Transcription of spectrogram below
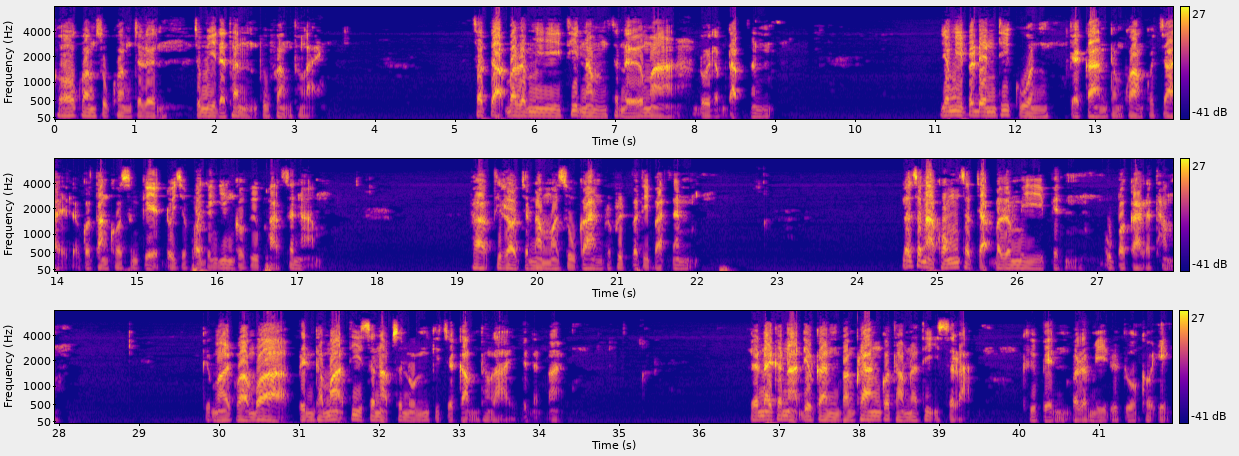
ขอความสุขความเจริญ จะมีแด่ท่านผู้ฟังทั้งหลาย สัจจะบารมีที่นำเสนอมาโดยลำดับนั้น ยังมีประเด็นที่ควรแก่การทำความเข้าใจ แล้วก็ตั้งข้อสังเกต โดยเฉพาะอย่างยิ่งก็คือภาคสนาม ภาคที่เราจะนำมาสู่การประพฤติปฏิบัตินั้น ลักษณะของสัจจะบารมีเป็นอุปการธรรม คือหมายความว่าเป็นธรรมะที่สนับสนุนกิจกรรมทั้งหลายเป็นอันมากและในขณะเดียวกันบางครั้งก็ทำหน้าที่อิสระ คือเป็นบารมีด้วยตัวเขาเอง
